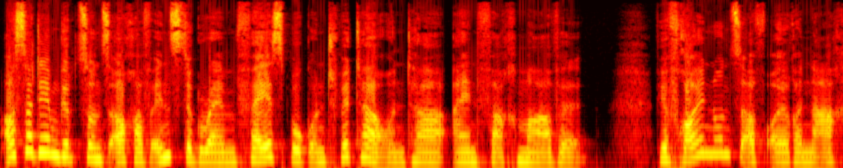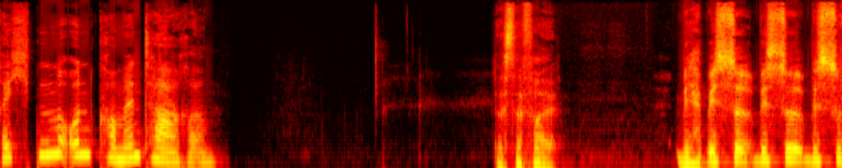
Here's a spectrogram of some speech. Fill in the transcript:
Außerdem gibt's uns auch auf Instagram, Facebook und Twitter unter einfachmarvel. Wir freuen uns auf eure Nachrichten und Kommentare. Das ist der Fall. Bist du, bist du, bist du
